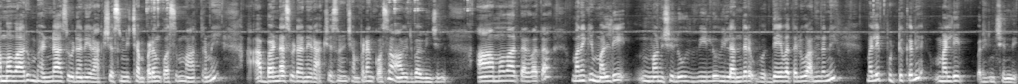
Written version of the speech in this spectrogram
అమ్మవారు బండాసుడు అనే రాక్షసుని చంపడం కోసం మాత్రమే ఆ బండాసుడు అనే రాక్షసుని చంపడం కోసం ఆవిర్భవించింది. ఆ అమ్మవారి తర్వాత మనకి మళ్ళీ మనుషులు వీళ్ళు వీళ్ళందరూ దేవతలు అందరినీ మళ్ళీ పుట్టుకొని మళ్ళీ భరించింది.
